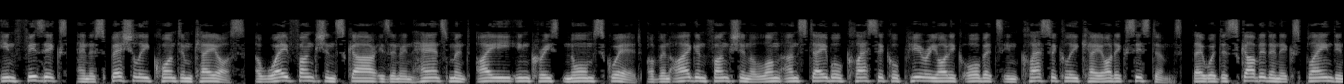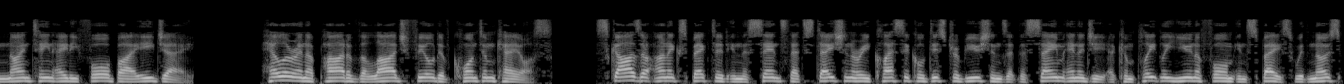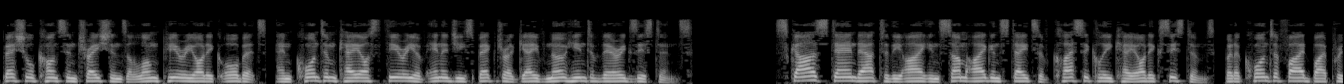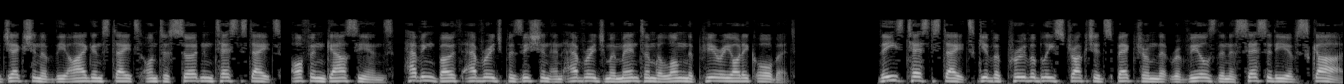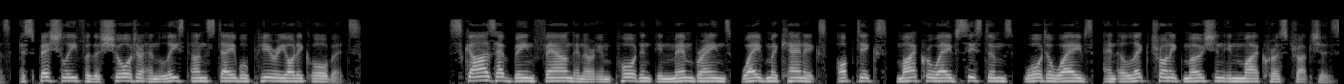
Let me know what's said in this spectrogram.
In physics, and especially quantum chaos, a wavefunction scar is an enhancement i.e. increased norm squared of an eigenfunction along unstable classical periodic orbits in classically chaotic systems. They were discovered and explained in 1984 by E.J. Heller and are part of the large field of quantum chaos. Scars are unexpected in the sense that stationary classical distributions at the same energy are completely uniform in space with no special concentrations along periodic orbits, and quantum chaos theory of energy spectra gave no hint of their existence. Scars stand out to the eye in some eigenstates of classically chaotic systems, but are quantified by projection of the eigenstates onto certain test states, often Gaussians, having both average position and average momentum along the periodic orbit. These test states give a provably structured spectrum that reveals the necessity of scars, especially for the shorter and least unstable periodic orbits. Scars have been found and are important in membranes, wave mechanics, optics, microwave systems, water waves, and electronic motion in microstructures.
